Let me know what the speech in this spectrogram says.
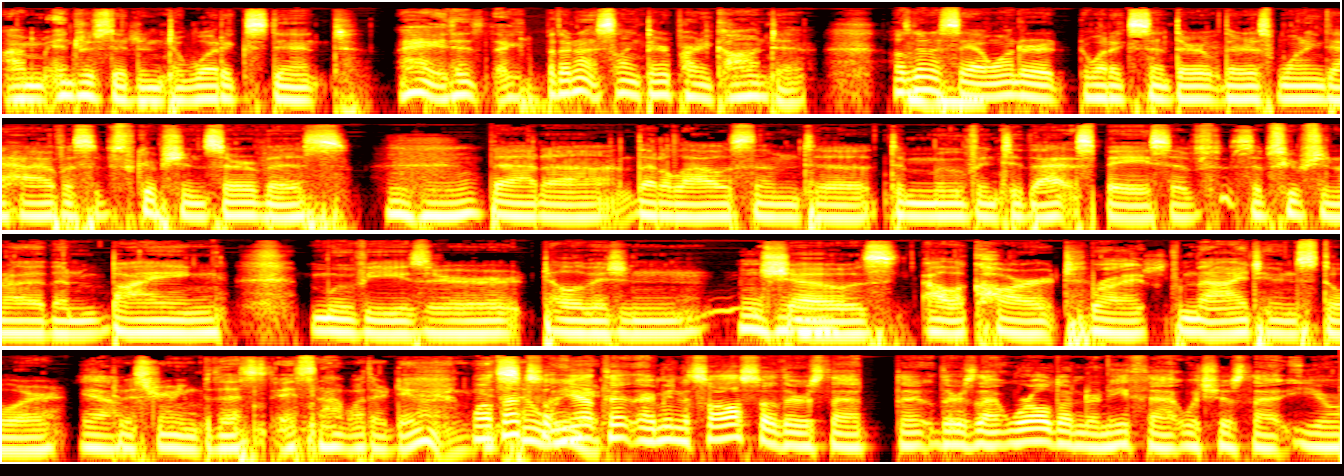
I'm interested into what extent. Hey, it is, like, but they're not selling third party content. I was gonna say, I wonder to what extent they're they're just wanting to have a subscription service hmm that uh, that allows them to to move into that space of subscription rather than buying movies or television Mhm. shows a la carte Right. from the iTunes store Yeah. to a streaming. But that's it's not what they're doing. Well, It's that's so yeah. That, I mean, it's also there's that there's that world underneath that, which is that you're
